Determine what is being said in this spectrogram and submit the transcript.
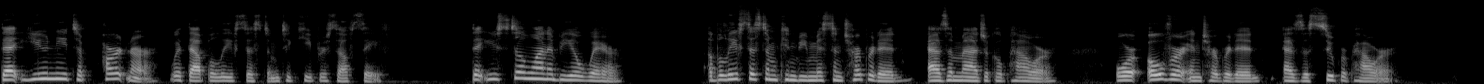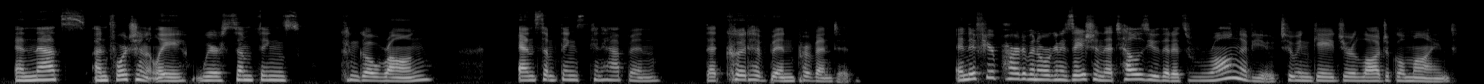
that you need to partner with that belief system to keep yourself safe, that you still want to be aware a belief system can be misinterpreted as a magical power or overinterpreted as a superpower. And that's unfortunately where some things can go wrong and some things can happen that could have been prevented. And if you're part of an organization that tells you that it's wrong of you to engage your logical mind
